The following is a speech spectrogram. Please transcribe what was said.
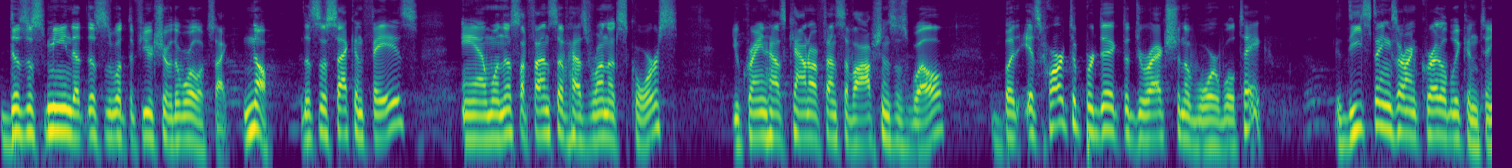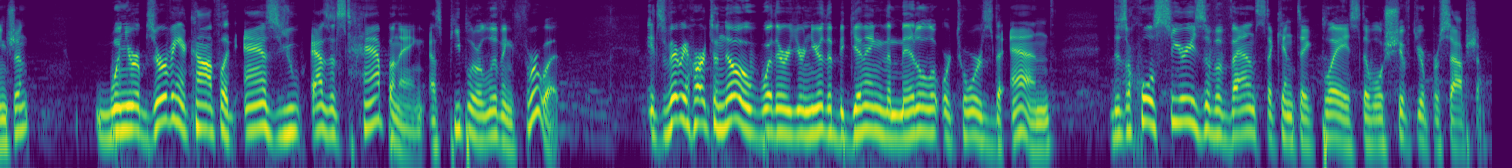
Does this mean that this is what the future of the world looks like? No. This is the second phase. And when this offensive has run its course, Ukraine has counteroffensive options as well but it's hard to predict the direction a war will take. These things are incredibly contingent. When you're observing a conflict as you as it's happening, as people are living through it, it's very hard to know whether you're near the beginning, the middle, or towards the end. There's a whole series of events that can take place that will shift your perception.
